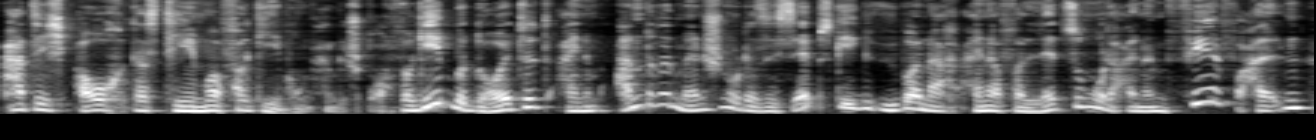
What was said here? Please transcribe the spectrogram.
hatte ich auch das Thema Vergebung angesprochen. Vergeben bedeutet, einem anderen Menschen oder sich selbst gegenüber nach einer Verletzung oder einem Fehlverhalten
